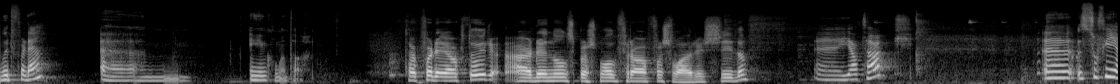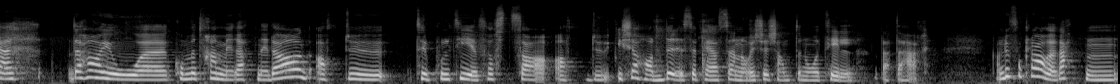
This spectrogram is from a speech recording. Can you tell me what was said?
Hvorfor det? Um, ingen kommentar. Takk for det, aktor. Er det noen spørsmål fra forsvarers side? Uh, ja takk. Eh, Sofie, det har jo eh, kommet frem i retten i dag at du til politiet først sa at du ikke hadde disse PC-ene og ikke kjente noe til dette her. Kan du forklare retten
